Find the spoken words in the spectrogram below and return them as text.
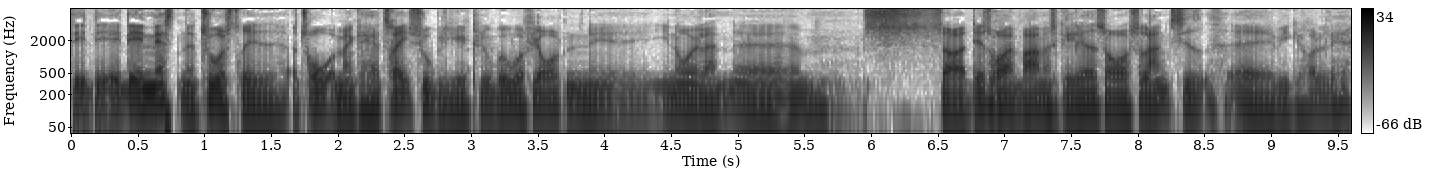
det, det, det er næsten naturstridigt at tro, at man kan have tre Superliga-klubber ud af 14 i, i Nordjylland. Øh, så det tror jeg bare, man skal lære sig over så lang tid, øh, vi kan holde det.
